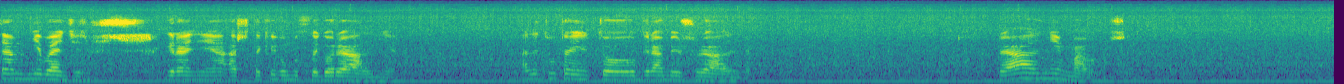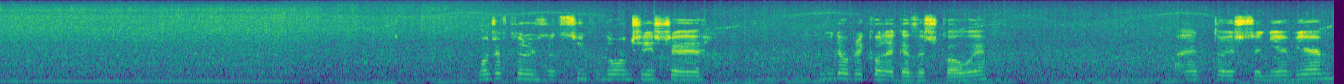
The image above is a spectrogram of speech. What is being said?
tam nie będzie już grania aż takiego mocnego realnie. Ale tutaj to gramy już realnie. Realnie mało Może w którymś z odcinków dołączy jeszcze mój dobry kolega ze szkoły. Ale to jeszcze nie wiem.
